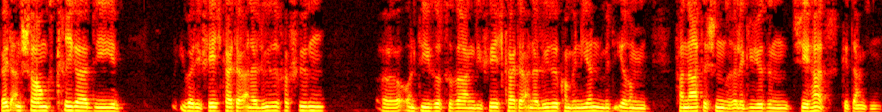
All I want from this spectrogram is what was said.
Weltanschauungskrieger, die über die Fähigkeit der Analyse verfügen äh, und die sozusagen die Fähigkeit der Analyse kombinieren mit ihrem fanatischen religiösen Dschihad-Gedanken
